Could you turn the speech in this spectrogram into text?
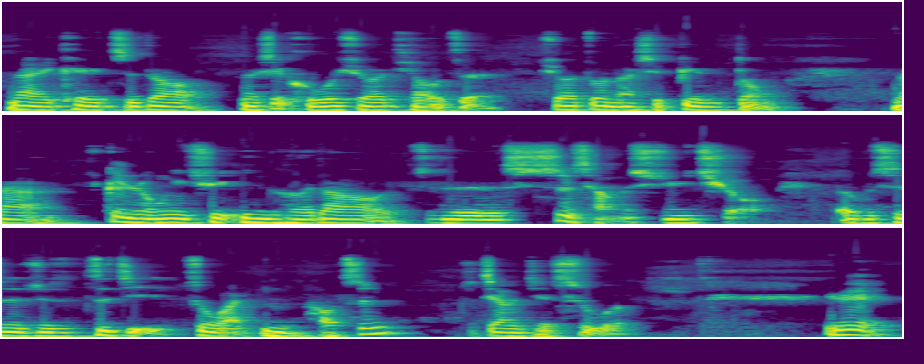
那也可以知道哪些口味需要调整，需要做哪些变动，那更容易去迎合到就是市场的需求，而不是就是自己做完嗯好吃就这样结束了。因为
